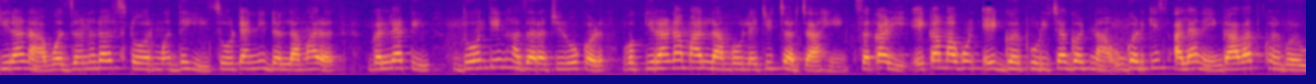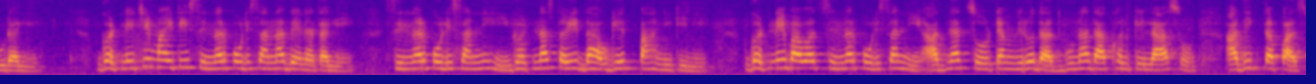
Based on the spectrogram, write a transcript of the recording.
किराणा व जनरल स्टोअरमध्येही चोरट्यांनी डल्ला मारत गल्ल्यातील दोन तीन हजाराची रोकड व किराणा माल लांबवल्याची चर्चा आहे. सकाळी एकामागून एक घरफोडीच्या घटना उघडकीस आल्याने गावात खळबळ उडाली. घटनेची माहिती सिन्नर पोलिसांना देण्यात आली. सिन्नर पोलिसांनीही घटनास्थळी धाव घेत पाहणी केली. घटनेबाबत सिन्नर पोलिसांनी अज्ञात चोरट्यांविरोधात गुन्हा दाखल केला असून अधिक तपास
